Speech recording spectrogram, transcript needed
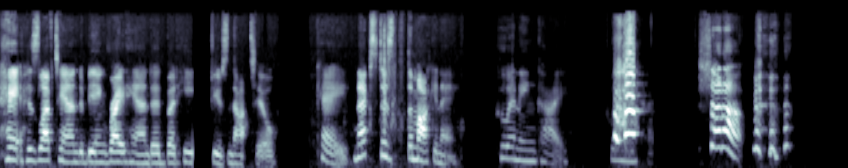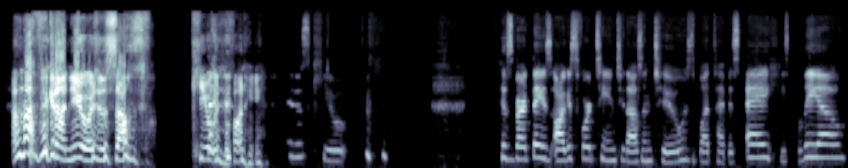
ha- his left hand to being right-handed, but he refused not to. Okay, next is the Maknae. Huening Kai. Shut up. I'm not picking on you. It just sounds cute and funny. it is cute. His birthday is August 14, 2002. His blood type is A. He's Leo.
